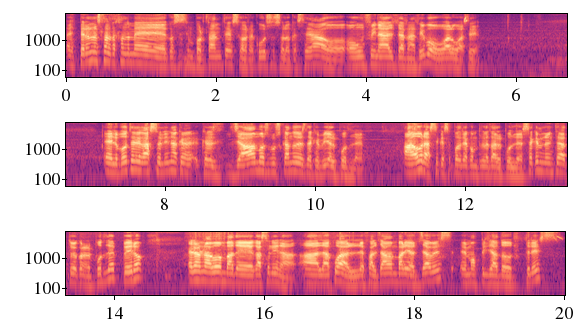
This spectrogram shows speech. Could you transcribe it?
espero no estar dejándome cosas importantes o recursos o lo que sea, o, un final alternativo o algo así. El bote de gasolina que, que llevábamos buscando desde que vi el puzzle. Ahora sí que se podría completar el puzzle. Sé que no interactué con el puzzle, pero era una bomba de gasolina a la cual le faltaban varias llaves. Hemos pillado tres.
